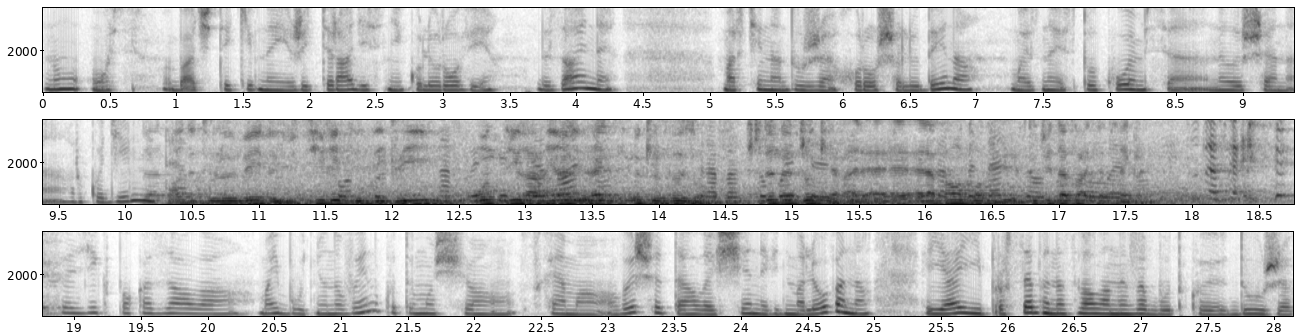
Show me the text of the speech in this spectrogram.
Ну, ось, ви бачите, які в неї життєрадісні кольорові дизайни. Мартіна дуже хороша людина. Ми з нею спілкуємося не лише на рукодільні droit de теми. te lever, de lui tirer ses aiguilles. On ne dira rien, les règles, c'est nous qui le faisons. Je te donne un joker, elle- elle elle n'a pas entendu. Est-ce que tu es d'accord avec cette règle Tout. Суазік показала майбутню новинку, тому що схема вишита, але ще не відмальована. Я її про себе назвала незабудкою. Дуже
